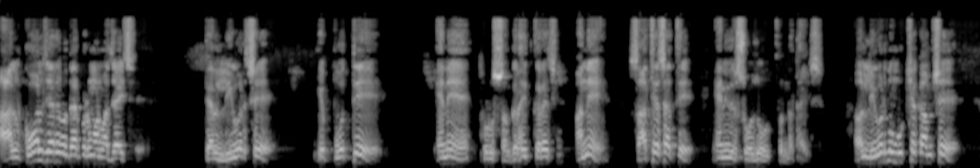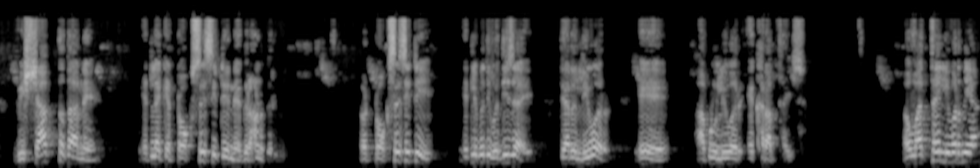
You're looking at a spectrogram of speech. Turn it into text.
આલ્કોહોલ જ્યારે વધારે પ્રમાણમાં જાય છે, ત્યારે લીવર છે, એ પોતે એને થોડું સંગ્રહિત કરે છે અને સાથે સાથે એની અંદર સોજો ઉત્પન્ન થાય છે. હવે લીવરનું મુખ્ય કામ છે વિષાક્તતાને, એટલે કે ટોક્સિસિટીને ગ્રહણ કરવી. હવે ટોક્સિસિટી એટલી બધી વધી જાય, ત્યારે લીવર એ આપણું લીવર એ ખરાબ થાય છે. વાત થાય લીવરની આ.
